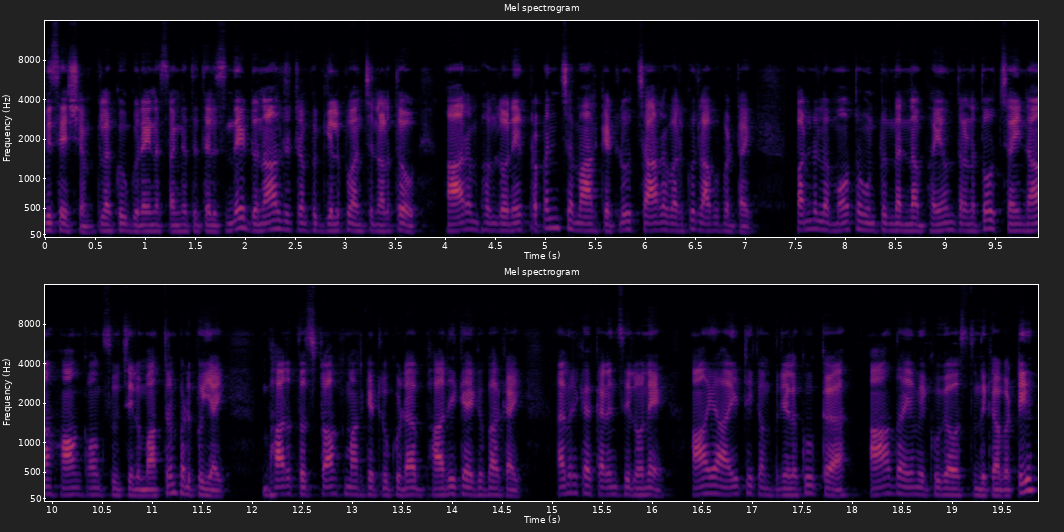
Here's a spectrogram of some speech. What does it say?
విశేషం లకు గురైన సంగతి తెలిసిందే. డొనాల్డ్ ట్రంప్ గెలుపు అంచనాలతో ఆరంభంలోనే ప్రపంచ మార్కెట్లు చాలా వరకు లాభపడ్డాయి. పన్నుల మోత ఉంటుందన్న భయాందోళనతో చైనా హాంకాంగ్ సూచీలు మాత్రం పడిపోయాయి. భారత స్టాక్ మార్కెట్లు కూడా భారీగా ఎగబాకాయి. అమెరికా కరెన్సీలోనే ఆయా ఐటీ కంపెనీలకు క- ఆదాయం ఎక్కువగా వస్తుంది కాబట్టి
